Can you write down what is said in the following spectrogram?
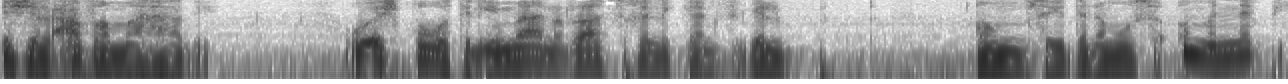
إيش العظمة هذه؟ وإيش قوة الإيمان الراسخ اللي كان في قلب أم سيدنا موسى أم النبي؟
